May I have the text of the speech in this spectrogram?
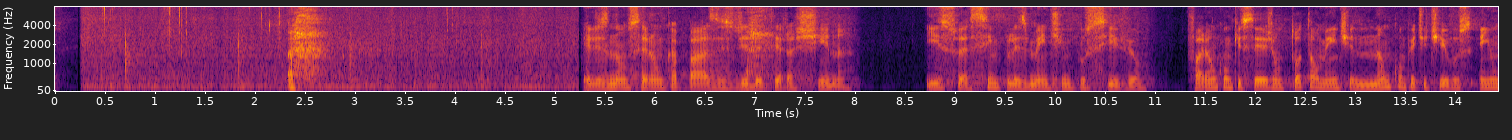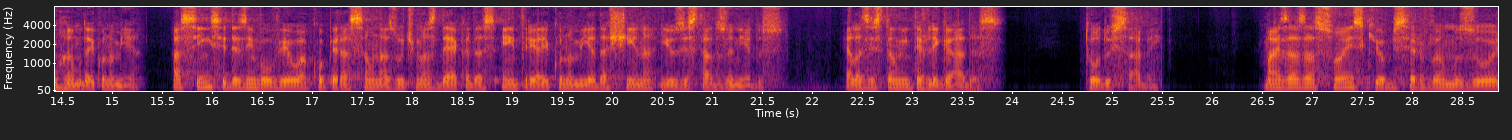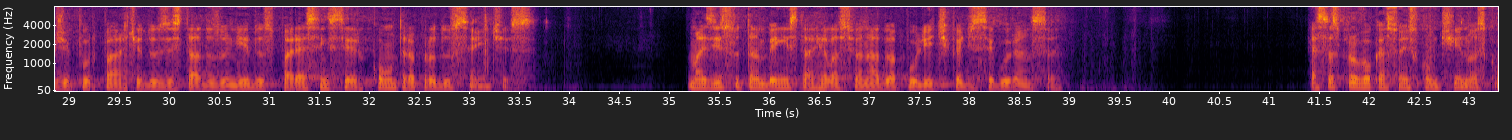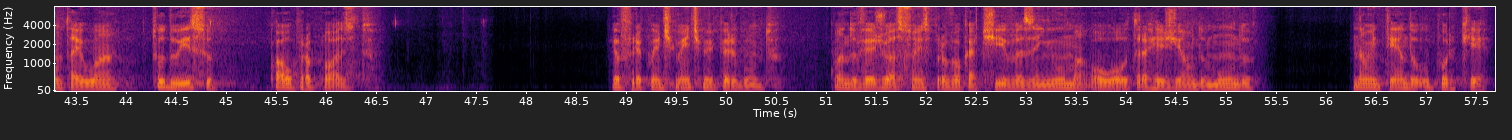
Eles não serão capazes de deter a China. Isso é simplesmente impossível. Farão com que sejam totalmente não competitivos em um ramo da economia. Assim se desenvolveu a cooperação nas últimas décadas entre a economia da China e os Estados Unidos. Elas estão interligadas. Todos sabem. Mas as ações que observamos hoje por parte dos Estados Unidos parecem ser contraproducentes. Mas isso também está relacionado à política de segurança. Essas provocações contínuas com Taiwan, tudo isso, qual o propósito? Eu frequentemente me pergunto, quando vejo ações provocativas em uma ou outra região do mundo, não entendo o porquê.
